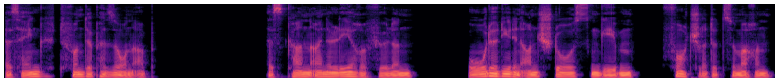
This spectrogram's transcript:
Es hängt von der Person ab. Es kann eine Leere füllen, oder dir den Anstoß geben, Fortschritte zu machen.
